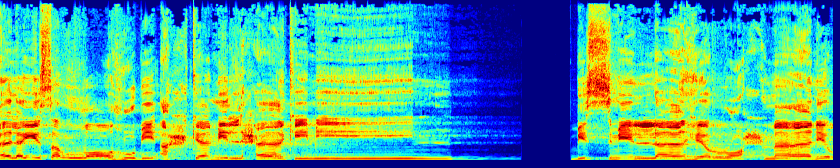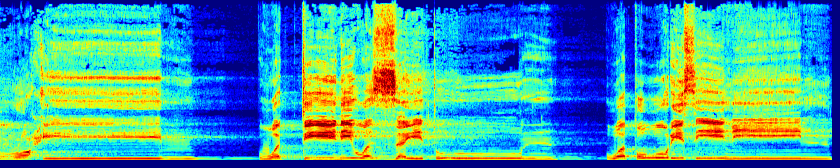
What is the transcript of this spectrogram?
أليس الله بأحكم الحاكمين؟ بسم الله الرحمن الرحيم. والتين والزيتون وطور سينين.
